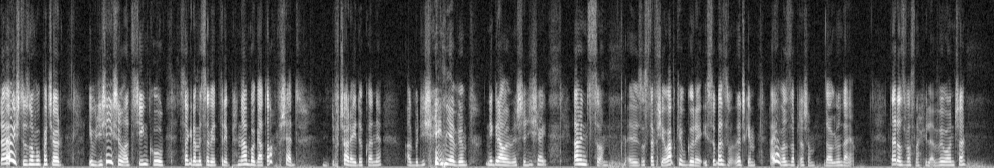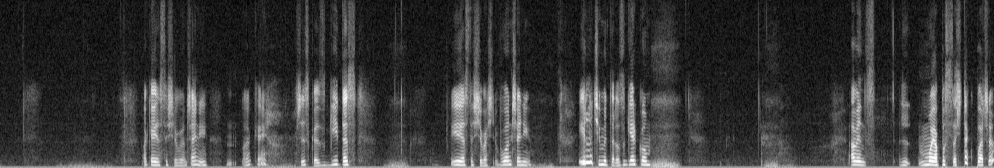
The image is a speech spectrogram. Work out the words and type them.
Cześć, tu znowu Pacior. I w dzisiejszym odcinku zagramy sobie tryb na bogato. Wszedł wczoraj dokładnie. Albo dzisiaj, nie wiem. Nie grałem jeszcze dzisiaj. A więc co? Y, Zostawcie łapkę w górę i suba z dzwoneczkiem, a ja was zapraszam do oglądania. Teraz was na chwilę wyłączę. Okej, jesteście wyłączeni. Okej. Wszystko jest gites. I jesteście właśnie włączeni. I lecimy teraz z gierką. A więc moja postać tak płacze,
